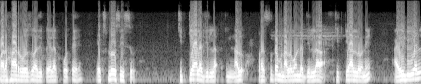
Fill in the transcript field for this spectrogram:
పదహారు రోజు అది పేలకపోతే ఎక్స్ప్లోసివ్స్ చిట్యాల జిల్లా నల్ ప్రస్తుతం నల్గొండ జిల్లా చిట్యాల్లోని ఐడియల్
